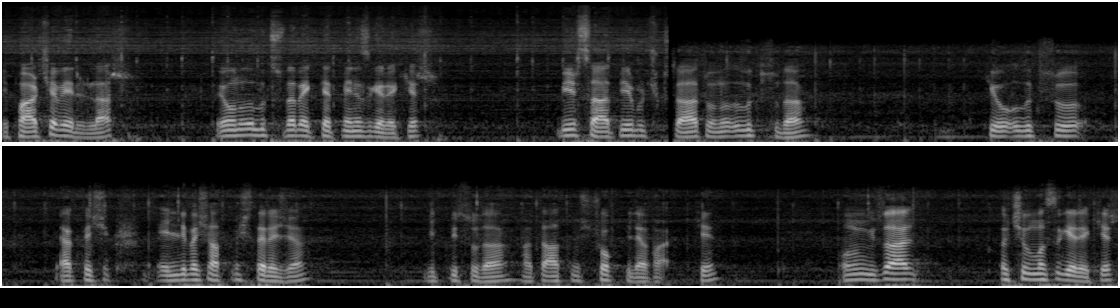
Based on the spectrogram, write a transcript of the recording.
bir parça verirler. Ve onu ılık suda bekletmeniz gerekir. Bir saat, bir buçuk saat onu ılık suda ki o ılık su yaklaşık 55-60 derece dik bir suda hatta 60 çok bile ki onun güzel açılması gerekir.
